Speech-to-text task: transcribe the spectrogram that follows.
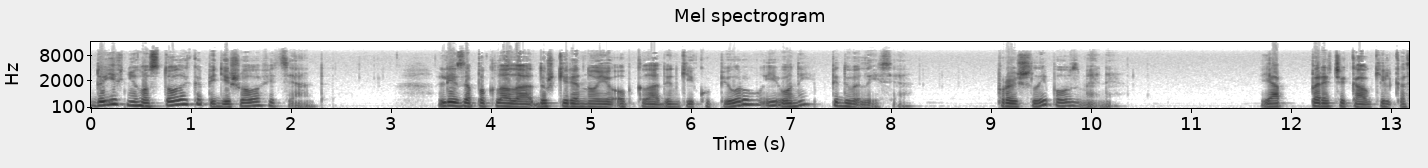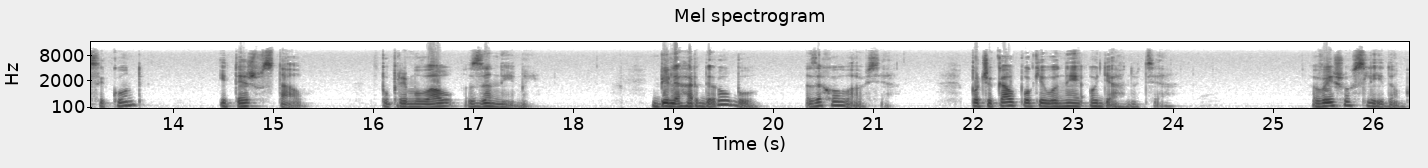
До їхнього столика підійшов офіціант. Ліза поклала до шкіряної обкладинки купюру, і вони підвелися. Пройшли повз мене. Я перечекав кілька секунд і теж встав, попрямував за ними. Біля гардеробу заховався, почекав, поки вони одягнуться. Вийшов слідом.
